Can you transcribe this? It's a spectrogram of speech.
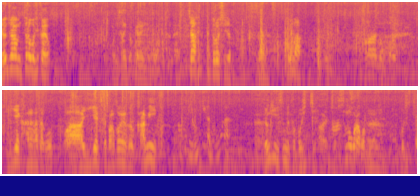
연주 한번 들어보실까요? 어, 이상이 몇 개나 있는 거야? 자 들어오시죠. 네, 음악 전화를 좀 끌어. 이게 가능하다고? 와 이게 제 방송에서 감히 아 근데 연기가 너무 나. 연기 있으면 더 멋있지. 아, 저 스모고라고 합니다. 음, 멋있지.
